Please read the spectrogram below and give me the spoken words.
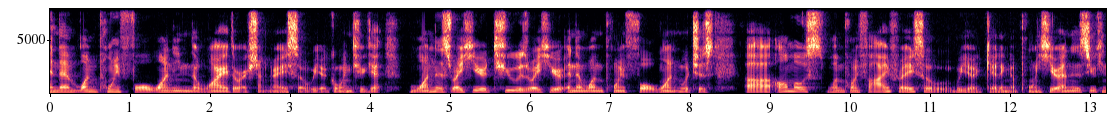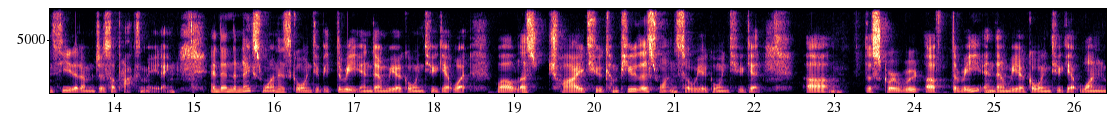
and then 1.41 in the y direction, right? So we are going to get 1 is right here, 2 is right here, and then 1.41, which is uh, almost 1.5, right? So we are getting a point here. And as you can see that I'm just approximating. And then the next one is going to be 3, and then we are going to get what? Well, let's try to compute this one. So we are going to get um, the square root of 3, and then we are going to get 1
